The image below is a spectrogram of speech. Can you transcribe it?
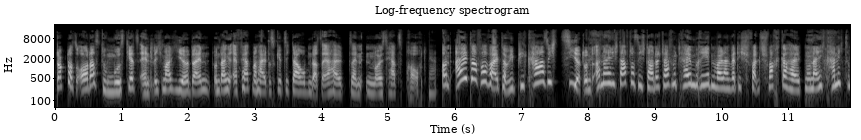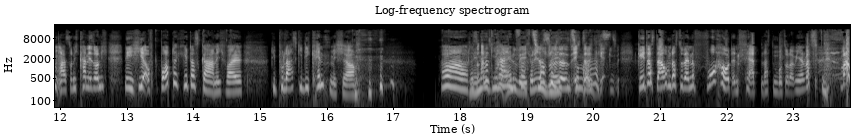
Doctors Orders, du musst jetzt endlich mal hier dein, und dann erfährt man halt, es geht sich darum, dass er halt sein ein neues Herz braucht. Ja. Und alter Verwalter, wie Picard sich ziert und, ah nein, ich darf das nicht da und ich darf mit keinem reden, weil dann werde ich schwa- schwach gehalten und nein, ich kann nicht zum Arzt und ich kann jetzt auch nicht, nee, hier auf Bord geht das gar nicht, weil die Pulaski, die kennt mich ja. Ah, das Männer ist alles peinlich. Und ich dachte, ich, geht das darum, dass du deine Vorhaut entfernen lassen musst oder wie? Was, was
